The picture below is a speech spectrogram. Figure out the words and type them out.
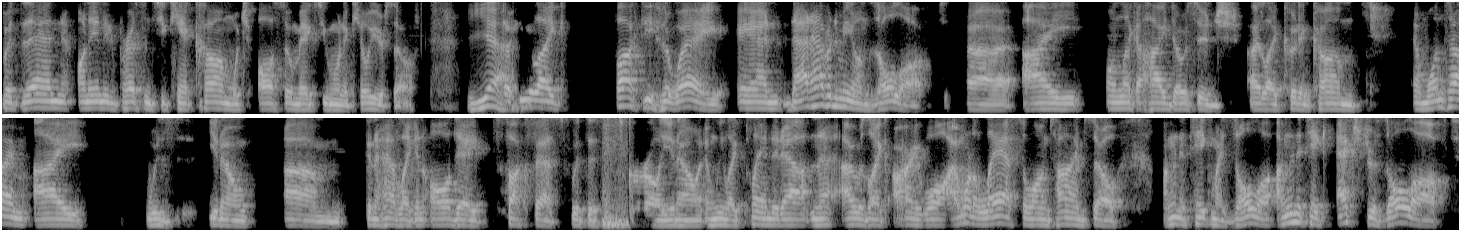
but then on antidepressants you can't come, which also makes you want to kill yourself. Yeah, so you're like fucked either way. And that happened to me on Zoloft. Uh, I on like a high dosage, I like couldn't come. And one time I was, you know, um, gonna have like an all day fuck fest with this girl, you know, and we like planned it out. And I was like, all right, well, I want to last a long time. So I'm gonna take my Zoloft, I'm gonna take extra Zoloft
